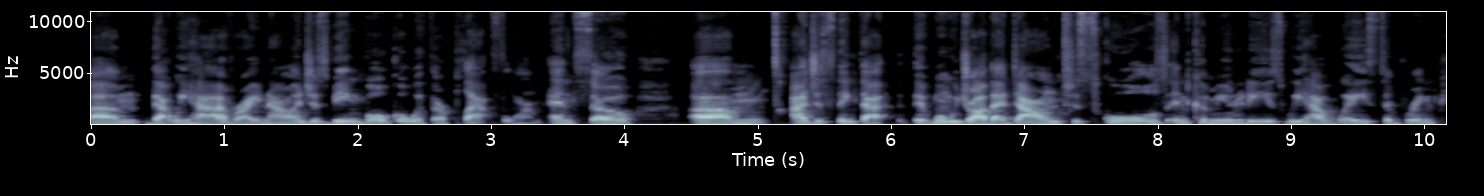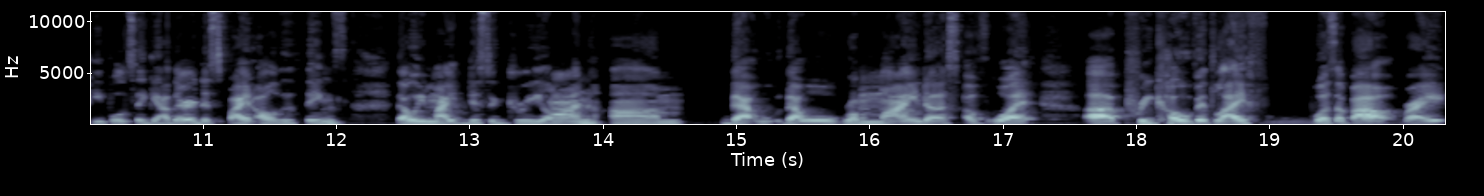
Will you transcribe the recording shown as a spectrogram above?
um, that we have right now and just being vocal with their platform. And so, um, I just think that it, when we draw that down to schools and communities, we have ways to bring people together despite all the things that we might disagree on. Um, that that will remind us of what uh, pre-COVID life was about, right?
